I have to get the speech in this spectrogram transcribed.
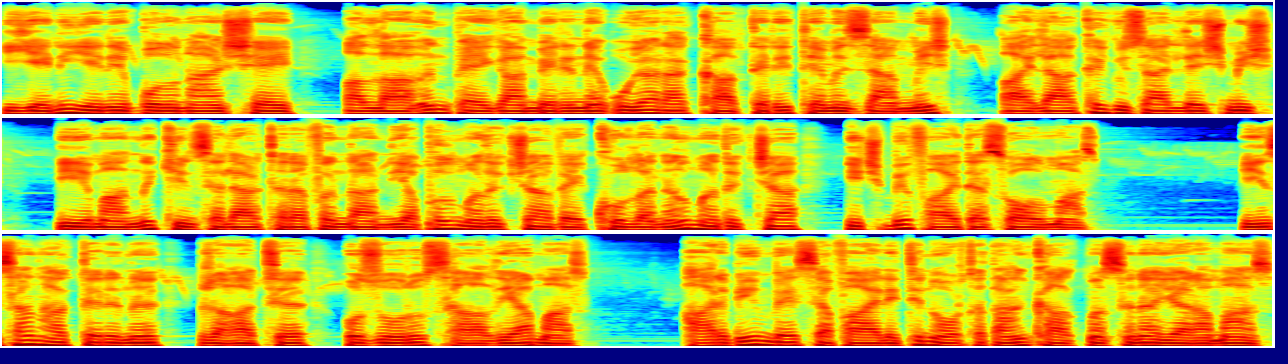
yeni yeni bulunan şey Allah'ın peygamberine uyarak kalpleri temizlenmiş, ahlakı güzelleşmiş, imanlı kimseler tarafından yapılmadıkça ve kullanılmadıkça hiçbir faydası olmaz. İnsan haklarını, rahatı, huzuru sağlayamaz. Harbin ve sefaletin ortadan kalkmasına yaramaz.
